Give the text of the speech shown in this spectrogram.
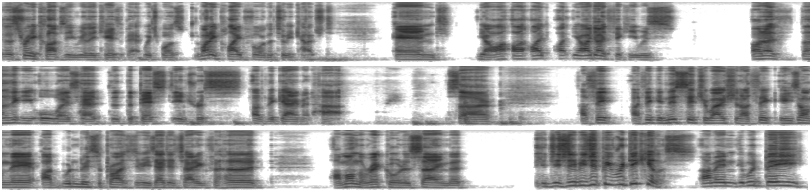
the three clubs he really cares about, which was the one he played for and the two he coached. And you know, I, I, I you know I don't think he was I don't I think he always had the, the best interests of the game at heart. So I think I think in this situation, I think he's on there. I wouldn't be surprised if he's agitating for Hird. I'm on the record as saying that it just, it'd just be ridiculous. I mean, it would be,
